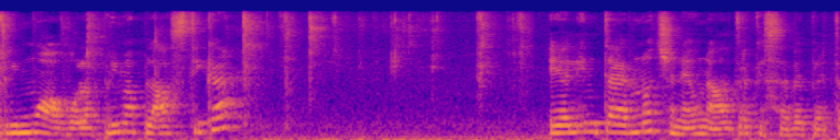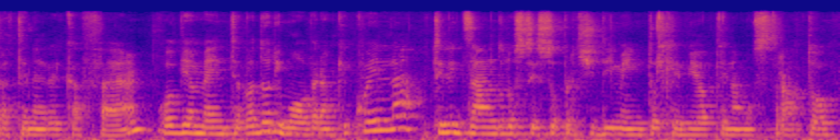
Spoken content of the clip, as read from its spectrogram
Rimuovo la prima plastica e all'interno ce n'è un'altra che serve per trattenere il caffè. Ovviamente vado a rimuovere anche quella utilizzando lo stesso procedimento che vi ho appena mostrato.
